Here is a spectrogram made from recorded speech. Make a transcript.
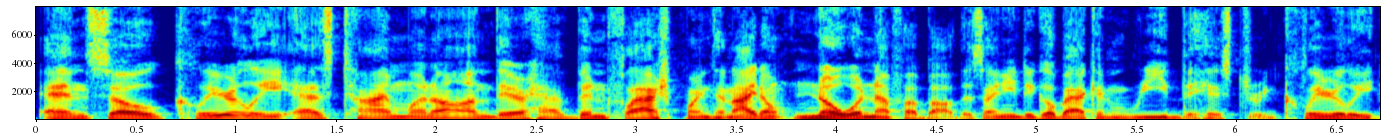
And so clearly, as time went on, there have been flashpoints, and I don't know enough about this. I need to go back and read the history. Clearly,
